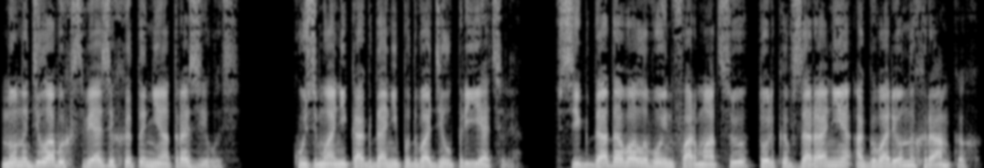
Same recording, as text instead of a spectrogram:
Но на деловых связях это не отразилось. Кузьма никогда не подводил приятеля, всегда давал его информацию только в заранее оговоренных рамках.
